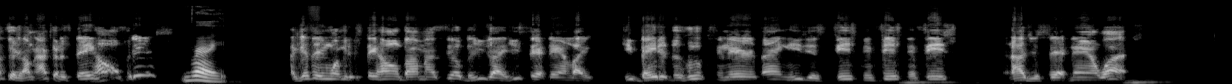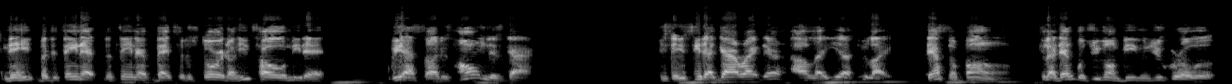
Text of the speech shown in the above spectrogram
I could I could have stayed home for this. Right. I guess they didn't want me to stay home by myself, but he like he sat there and like he baited the hooks and everything. He just fished and fished and fished, and I just sat there and watched. And then, he, but the thing that the thing that back to the story though, he told me that we had saw this homeless guy. He said, "You see that guy right there?" I was like, "Yeah." He was like, "That's a bum." He like, "That's what you're gonna be when you grow up.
